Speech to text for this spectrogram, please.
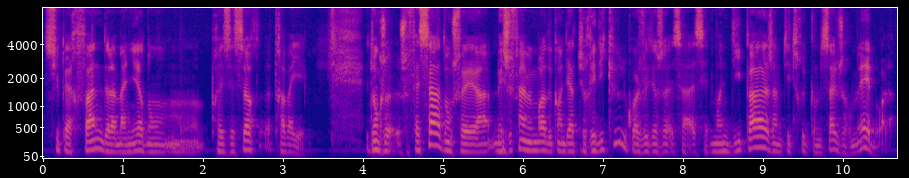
super fan de la manière dont mon prédécesseur travaillait. Donc je, je, fais ça, donc je fais, mais je fais un mémoire de candidature ridicule, quoi. Je veux dire, ça, c'est moins de 10 pages, un petit truc comme ça que je remets, voilà.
